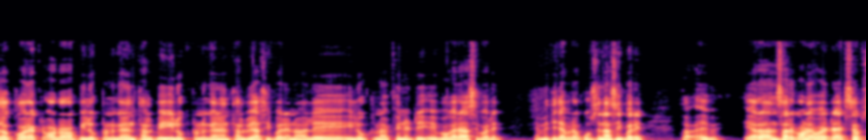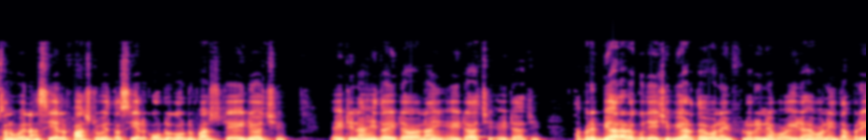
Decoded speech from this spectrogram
the correct order of electron gain enthalpy electron gain enthalpy আসিপারে নহলে ইলেকট্রন আফিনিটি বগেরা আসিপারে এমিতি টাইপের কোশ্চেন আসিপারে তো এর আনসার কোণ হব এটা এক্সেপশন হুয়ে না সিএল ফাস্ট হুয়ে তো সিএল কোটু কোটু ফাস্ট হচ্ছে এইটি অছি এইটি নাহি তো এইটা না এইটা আছে এইটা আছে তারপরে বিআর আড়কু যাইছি বিআর তো হবে না ফ্লোরিন হবে এইটা হবে না তারপরে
